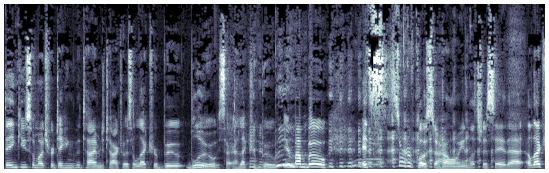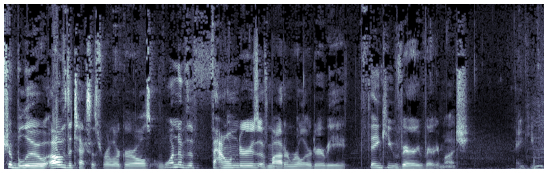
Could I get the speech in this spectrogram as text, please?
thank you so much for taking the time to talk to us. Electra Boo, Blu, sorry, Electra Boo. You're my boo. It's sort of close to Halloween, let's just say that. Electra Blu of the Texas Roller Girls, one of the founders of Modern Roller Derby. Thank you very, very much. Thank you.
